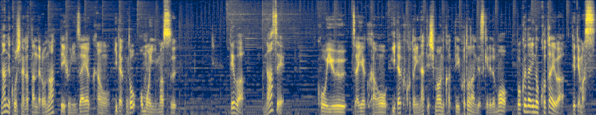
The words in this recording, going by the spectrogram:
なんでこうしなかったんだろうなっていうふうに罪悪感を抱くと思います。では、なぜこういう罪悪感を抱くことになってしまうのかっていうことなんですけれども、僕なりの答えは出てます。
